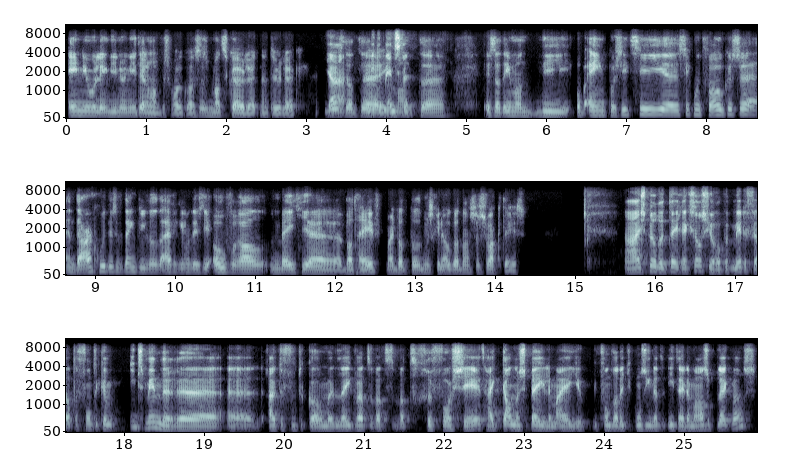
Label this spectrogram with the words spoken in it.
Eén nieuweling die nog niet helemaal besproken was, dat is Mats Keulen natuurlijk. Ja, is, dat, eh, iemand, eh, is dat iemand die op één positie eh, zich moet focussen en daar goed is? Of denken jullie dat het eigenlijk iemand is die overal een beetje wat heeft, maar dat dat misschien ook wel dan zijn zwakte is? Nou, hij speelde tegen Excelsior op het middenveld. Daar vond ik hem iets minder uit de voeten komen. Het leek wat, wat, wat geforceerd. Hij kan er spelen, maar je, ik vond wel dat je kon zien dat het niet helemaal zijn plek was.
